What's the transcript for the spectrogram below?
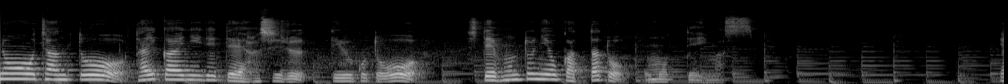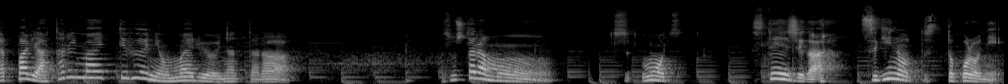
日ちゃんと大会に出て走るっていうことをして本当に良かったと思っています。やっぱり当たり前っていうふうに思えるようになったら、そしたらもう、もうステージが次のところに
